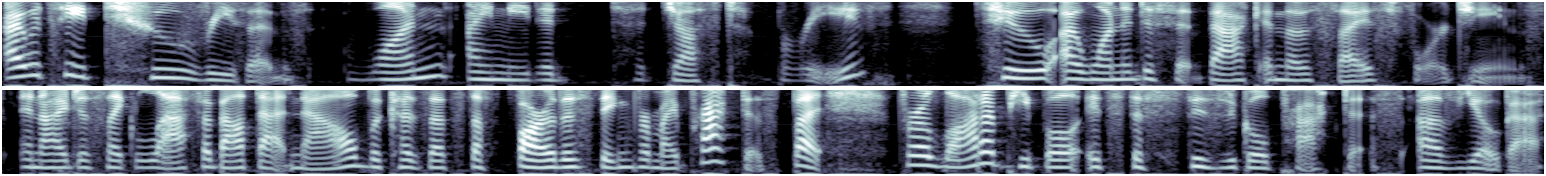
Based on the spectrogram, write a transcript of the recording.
I would say two reasons. One, I needed to just breathe. Two, I wanted to fit back in those size four jeans. And I just like laugh about that now because that's the farthest thing from my practice. But for a lot of people, it's the physical practice of yoga.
